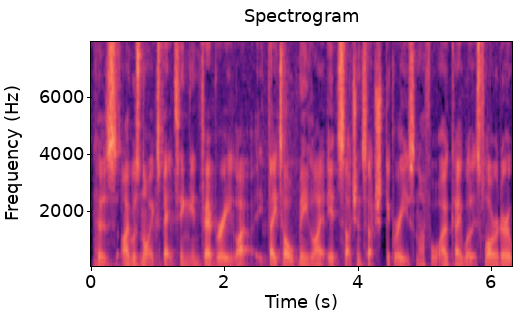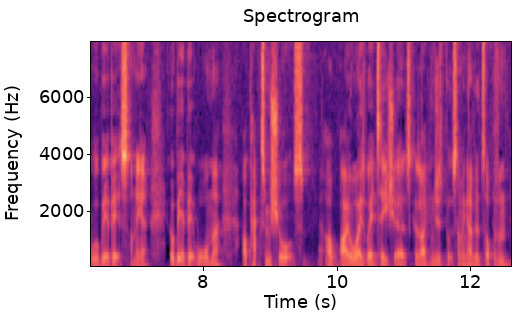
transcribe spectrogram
because I was not expecting in February. Like they told me, like it's such and such degrees, and I thought, okay, well it's Florida, it will be a bit sunnier, it will be a bit warmer. I'll pack some shorts. I'll, I always wear t-shirts because I can just put something over the top of them.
